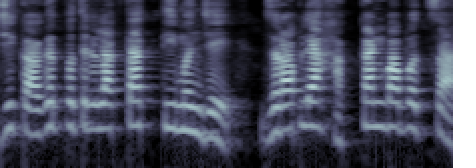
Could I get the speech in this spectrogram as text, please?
जी कागदपत्रे लागतात ती म्हणजे जर आपल्या हक्कांबाबतचा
